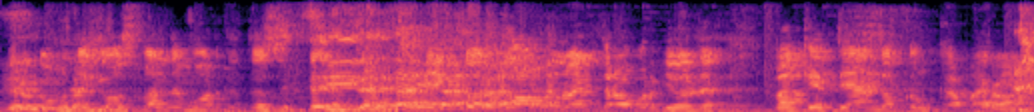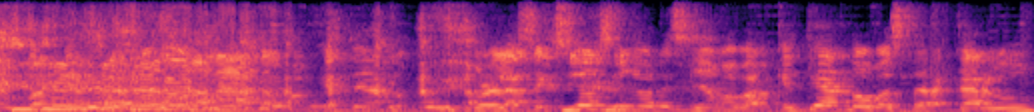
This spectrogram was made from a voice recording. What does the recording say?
pero como no dijimos pan de muerte, entonces Héctor Gómez no entró porque banqueteando con camarones, banqueteando con nata, banqueteando. Pero la sección, señores, se llama Banqueteando, va a estar a cargo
